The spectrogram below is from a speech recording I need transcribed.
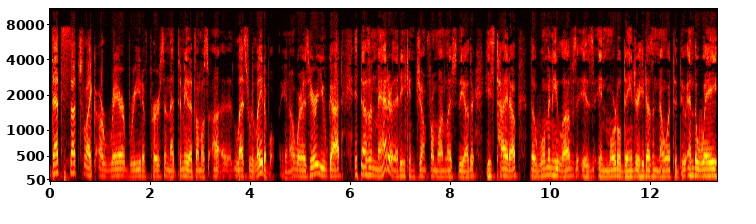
that's such like a rare breed of person that to me that's almost uh, less relatable you know? Whereas here you've got it doesn't matter that he can jump from one ledge to the other. He's tied up. The woman he loves is in mortal danger. He doesn't know what to do. And the way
